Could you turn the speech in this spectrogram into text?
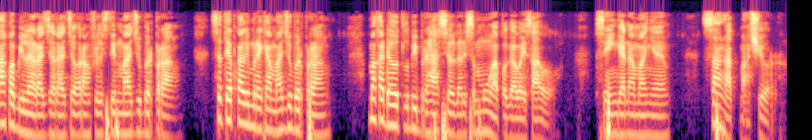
Apabila raja-raja orang Filistin maju berperang, setiap kali mereka maju berperang, maka Daud lebih berhasil dari semua pegawai Saul, sehingga namanya sangat masyur.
